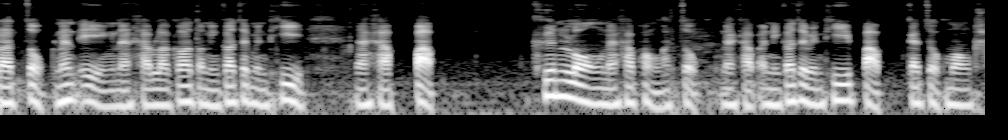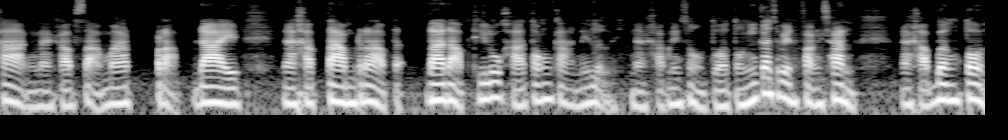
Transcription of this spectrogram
ระจกนั่นเองนะครับ แล้วก็ตรงนี้ก็จะเป็นที่นะครับปรับขึ้นลงนะครับของกระจกนะครับ อันนี้ก็จะเป็นที่ปรับกระจกมองข้างนะครับ สามารถปรับได้นะครับ ตามระดับระดับที่ลูกค้าต้องการได้เลยนะครับ ในส่วนตัวตรงนี้ก็จะเป็นฟังก์ชันนะครับ เบื้องต้น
